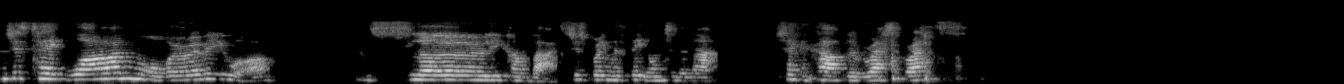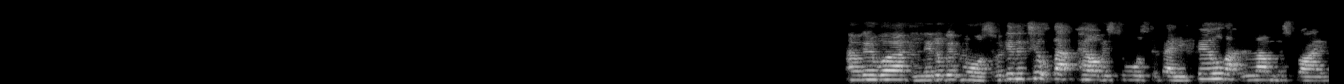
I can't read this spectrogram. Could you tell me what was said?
And just take one more wherever you are and slowly come back. Just bring the feet onto the mat. Take a couple of rest breaths. And we're going to work a little bit more. So we're going to tilt that pelvis towards the belly. Feel that lumbar spine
